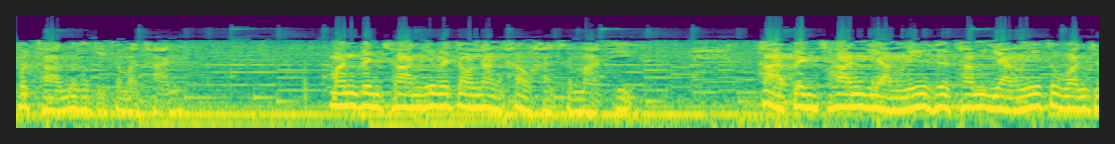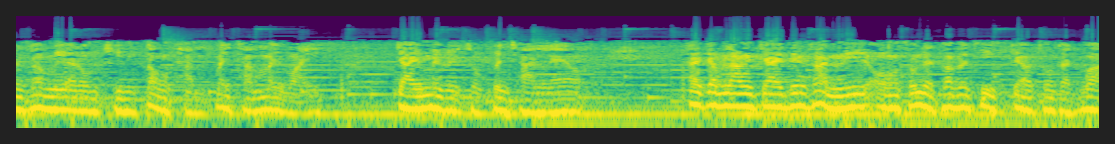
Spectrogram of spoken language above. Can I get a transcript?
พุทธานุสติกรรมฐาน มันเป็นฌานที่ไม่ต้องนั่งเข้าขัดสมาธิ ถ้าเป็นฌานอย่างนี้คือทำอย่างนี้ทุกวันจนเขามีอารมณ์ชินต้องทำไม่ทำไม่ไหว ใจไม่เป็นสุขเป็นฌานแล้ว ถ้ากำลังใจถึงขั้นนี้องค์สมเด็จพระบัณฑิตแก้วทรงตรัสว่า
